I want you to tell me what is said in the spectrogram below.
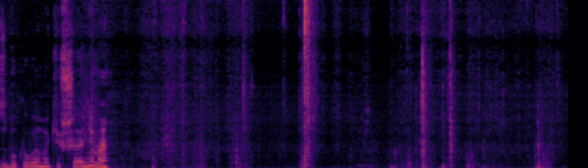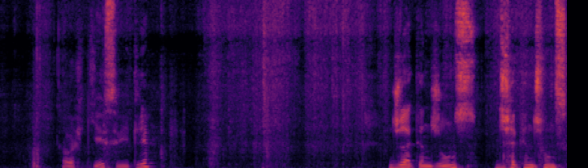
З боковими кишенями. Легкі, світлі. And Jones. Jack and Jones.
